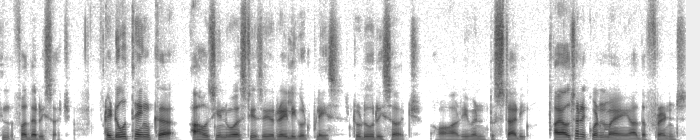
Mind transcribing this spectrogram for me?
in for the research. I do think uh, Aarhus University is a really good place to do research or even to study. I also recommend my other friends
